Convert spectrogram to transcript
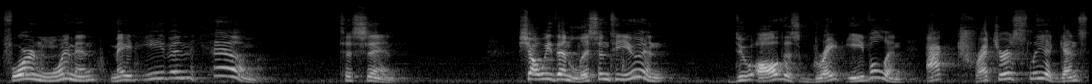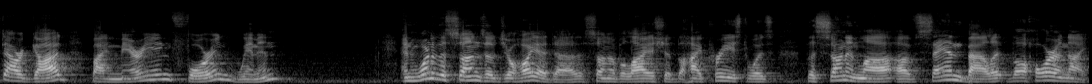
foreign women made even him to sin. Shall we then listen to you and do all this great evil and act treacherously against our God by marrying foreign women? And one of the sons of Jehoiada, the son of Eliashib, the high priest, was the son in law of Sanballat the Horonite.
